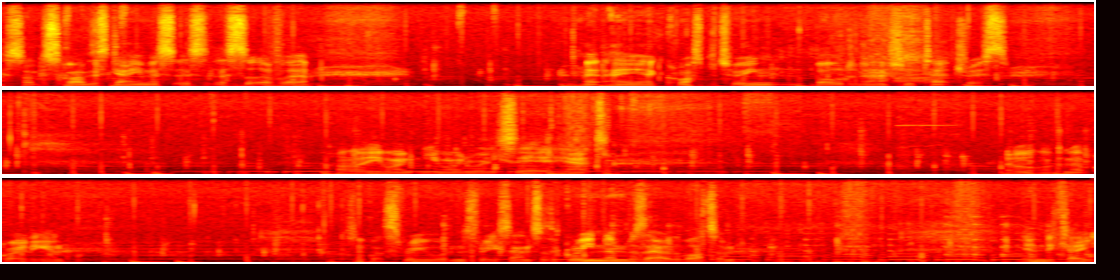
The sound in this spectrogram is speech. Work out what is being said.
Yes, I'll describe this game as, as, as sort of a, a, a cross between Boulder Dash and Tetris. Although you won't you won't really see it yet. Oh, I can upgrade again. Because I've got three wood and three sand. So the green numbers there at the bottom indicate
